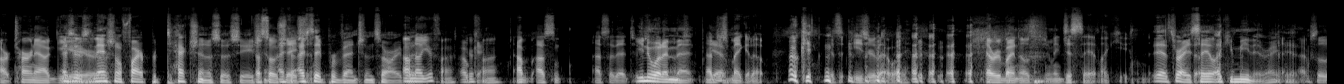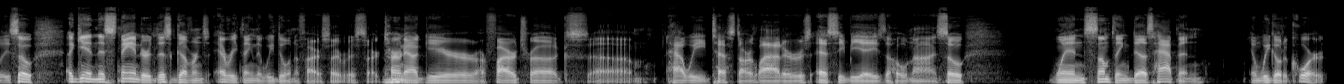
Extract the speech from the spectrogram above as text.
our turnout gear. I said it's National Fire Protection Association. I- I, said prevention. Sorry. Oh no, you're fine. Okay. You're fine. I, I, I say that too. You know what I meant. I Yeah. just make it up. Okay. It's easier that way. Everybody knows what you mean. Just say it like you. That's right. Say it like you mean it, right? Yeah. Absolutely. So again, this standard this governs everything that we do in the fire service: Mm-hmm. our turnout gear, our fire trucks, um, how we test our ladders, SCBA's, the whole nine. So when something does happen and we go to court,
